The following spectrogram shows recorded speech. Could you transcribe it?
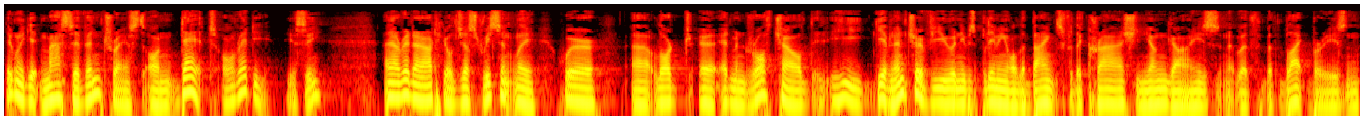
they're going to get massive interest on debt already, you see. And I read an article just recently where uh, Lord uh, Edmund Rothschild, he gave an interview and he was blaming all the banks for the crash and young guys with, with Blackberries and,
